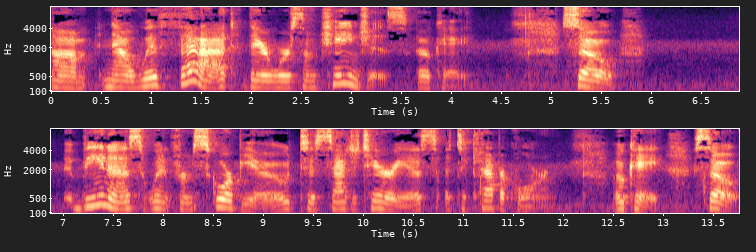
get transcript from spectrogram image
um, now with that, there were some changes. Okay, so Venus went from Scorpio to Sagittarius to Capricorn. Okay, so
